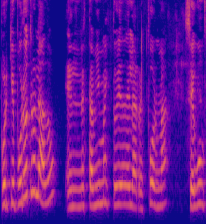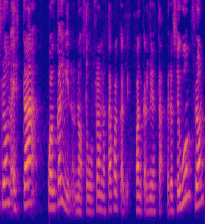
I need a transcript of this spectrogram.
Porque por otro lado, en esta misma historia de la reforma, según Fromm está Juan Calvino, no, según Fromm no está Juan Calvino, Juan Calvino está, pero según Fromm,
